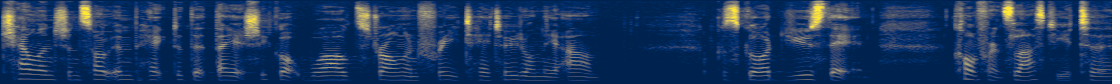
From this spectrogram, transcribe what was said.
challenged and so impacted that they actually got wild, strong, and free tattooed on their arm because God used that conference last year to,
